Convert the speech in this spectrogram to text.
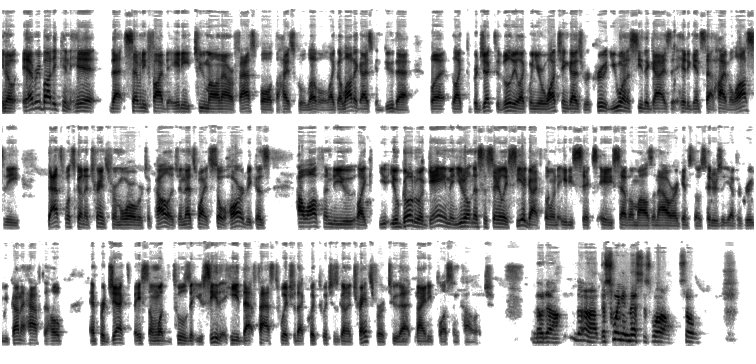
you know, everybody can hit that 75 to 82 mile an hour fastball at the high school level. Like a lot of guys can do that, but like the projectability, like when you're watching guys recruit, you want to see the guys that hit against that high velocity. That's what's going to transfer more over to college, and that's why it's so hard because how often do you like you, you'll go to a game and you don't necessarily see a guy throwing 86 87 miles an hour against those hitters that you have to recruit. You kind of have to hope and project based on what the tools that you see that he that fast twitch or that quick twitch is going to transfer to that 90 plus in college. No doubt. Uh, the swing and miss as well. So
